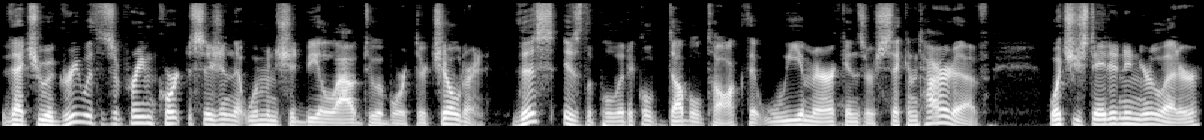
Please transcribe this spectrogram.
that you agree with the Supreme Court decision that women should be allowed to abort their children. This is the political double talk that we Americans are sick and tired of. What you stated in your letter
